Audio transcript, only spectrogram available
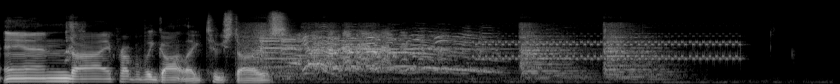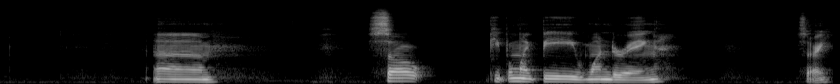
And I probably got like two stars. Um, so, people might be wondering. Sorry.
